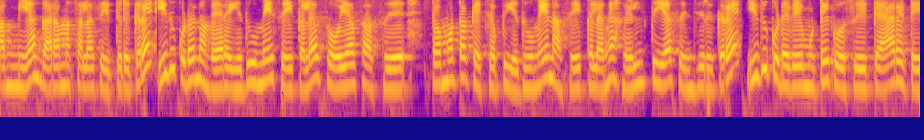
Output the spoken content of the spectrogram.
கம்மியாக கரம் மசாலா சேர்த்துருக்கிறேன். இது கூட நான் வேற எதுவுமே சேர்க்கல. சோயா சாஸு டொமேட்டோ கெச்சப் எதுவுமே நான் சேர்க்கலங்க. ஹெல்த்தியாக செஞ்சுருக்கிறேன். இது கூடவே முட்டைக்கோசு கேரட்டு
